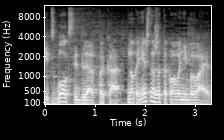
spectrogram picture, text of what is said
Xbox, и для ПК. Но, конечно же, такого не бывает.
